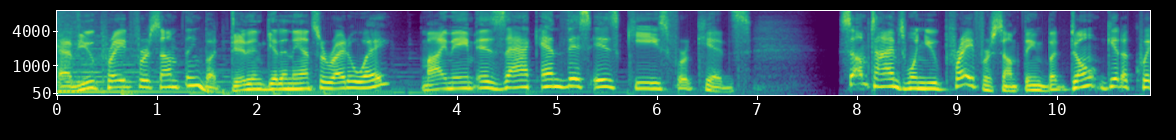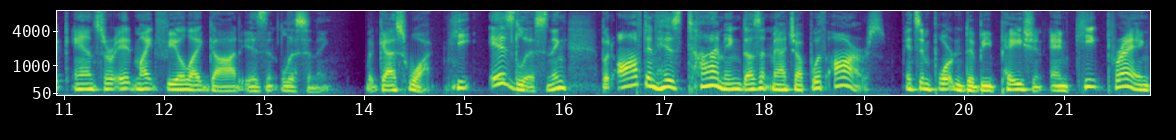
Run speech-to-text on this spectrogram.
Have you prayed for something but didn't get an answer right away? My name is Zach, and this is Keys for Kids. Sometimes when you pray for something but don't get a quick answer, it might feel like God isn't listening. But guess what? He is listening, but often his timing doesn't match up with ours. It's important to be patient and keep praying,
